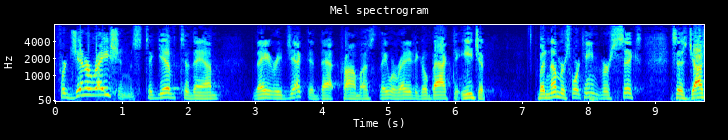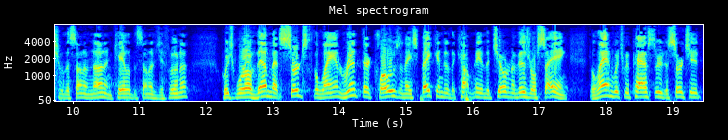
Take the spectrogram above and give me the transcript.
for generations to give to them. They rejected that promise. They were ready to go back to Egypt. But Numbers 14 verse 6 says, Joshua the son of Nun and Caleb the son of Jephunneh, which were of them that searched the land, rent their clothes, and they spake into the company of the children of Israel, saying, The land which we passed through to search it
